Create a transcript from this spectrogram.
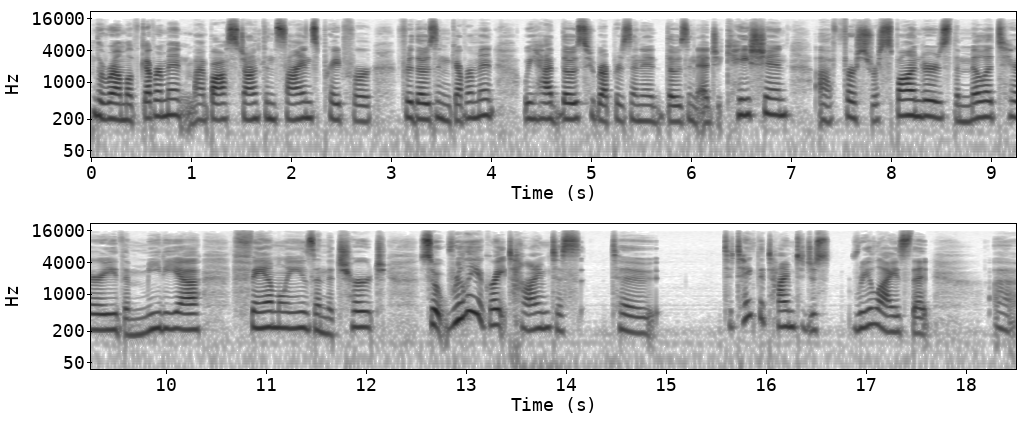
the realm of government. My boss, Jonathan Saenz, prayed for, for those in government. We had those who represented those in education, uh, first responders, the military, the media, families, and the church. So, really, a great time to, to, to take the time to just realize that uh,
